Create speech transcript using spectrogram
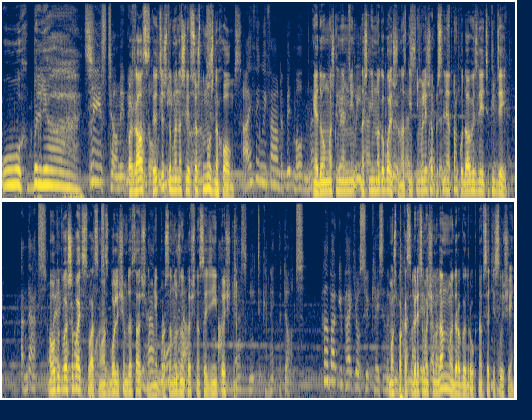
Ух, блядь. Пожалуйста, скажите, что мы нашли все, что нужно, Холмс. Я думаю, мы нашли, нам- нашли немного больше. У нас нет ни малейшего представления о том, куда увезли этих людей. А вот тут вы ошибаетесь, Ватсон. У нас более чем достаточно. Мне просто нужно точно соединить точки. Может, пока соберете мой чемодан, мой дорогой друг, на всякий случай.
